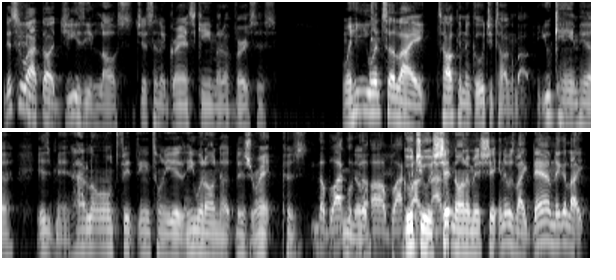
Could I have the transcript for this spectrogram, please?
this is what I thought Jeezy lost just in the grand scheme of the verses. When he went to like talking to Gucci, talking about you came here, it's been how long, 15, 20 years, and he went on the, this rant because The black, you know, the, uh, black. Gucci was Matter. shitting on him and shit, and it was like, damn, nigga, like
